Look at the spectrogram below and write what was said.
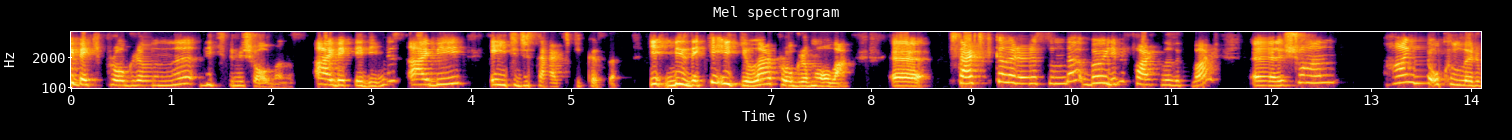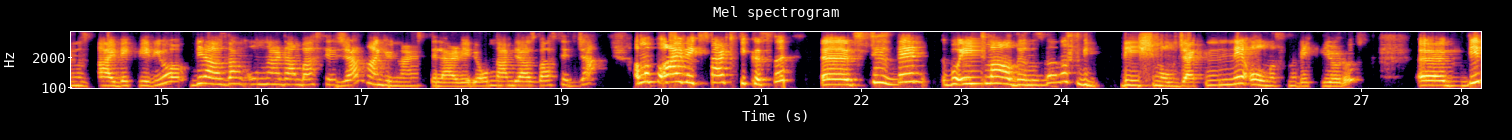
IBEC programını bitirmiş olmanız. IBEC dediğimiz IB eğitici sertifikası. Bizdeki ilk yıllar programı olan. E, sertifikalar arasında böyle bir farklılık var. E, şu an hangi okullarımız IBEC veriyor? Birazdan onlardan bahsedeceğim. Hangi üniversiteler veriyor? Ondan biraz bahsedeceğim. Ama bu IBEC sertifikası e, sizden bu eğitimi aldığınızda nasıl bir değişim olacak? Ne olmasını bekliyoruz? E, bir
